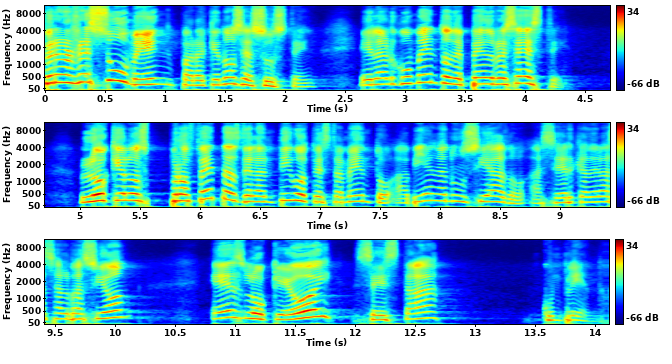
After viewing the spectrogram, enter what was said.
Pero en resumen, para que no se asusten, el argumento de Pedro es este. Lo que los profetas del Antiguo Testamento habían anunciado acerca de la salvación es lo que hoy se está cumpliendo.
